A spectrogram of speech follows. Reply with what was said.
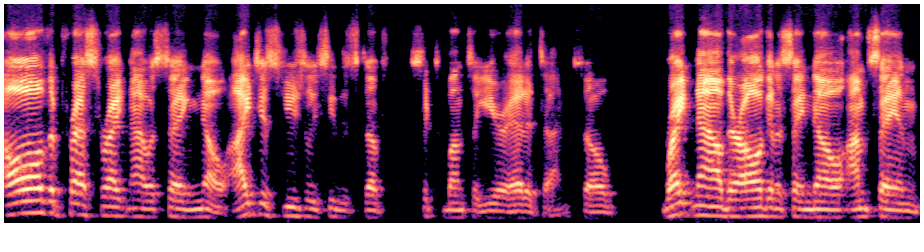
all the press right now is saying no. I just usually see this stuff six months, a year ahead of time. So right now they're all going to say no. I'm saying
